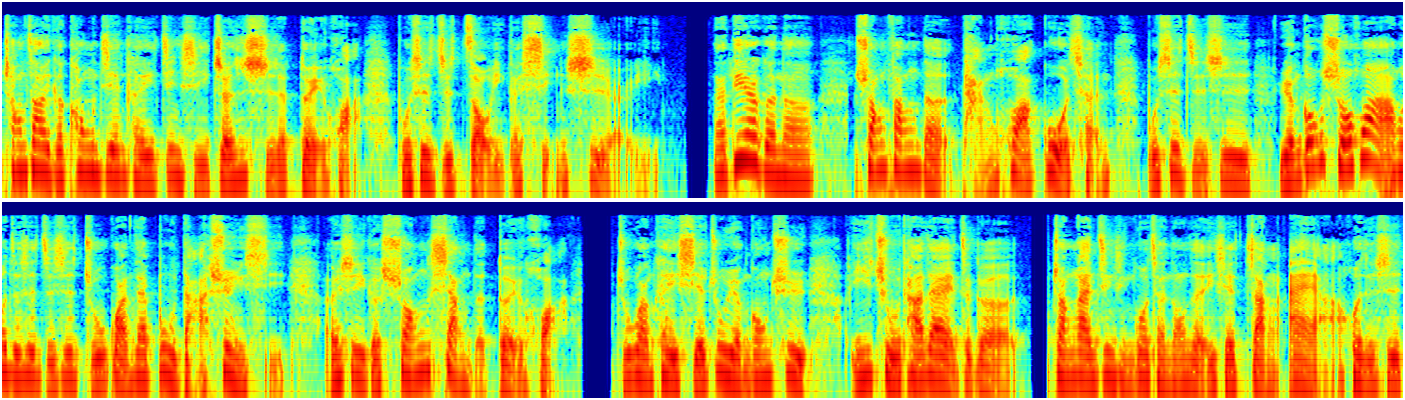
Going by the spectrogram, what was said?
创造一个空间可以进行真实的对话，不是只走一个形式而已。那第二个呢，双方的谈话过程不是只是员工说话，或者是只是主管在布达讯息，而是一个双向的对话。主管可以协助员工去移除他在这个。专案进行过程中的一些障碍啊，或者是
